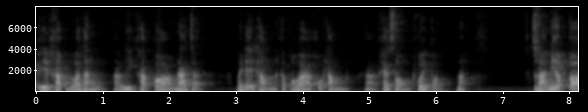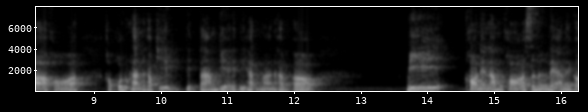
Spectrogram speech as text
FA ครับหรือว่าทางลีกครับก็น่าจะไม่ได้ทำนะครับ เพราะว่าขอทำแค่ 2 ถ้วยก่อนนะ สุดท้ายนี้ครับก็ขอขอบคุณทุกท่านนะครับที่ติดตาม d ี t ฮั t มานะครับก็มีข้อแนะนำข้อเสนอแนะอะไรก็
